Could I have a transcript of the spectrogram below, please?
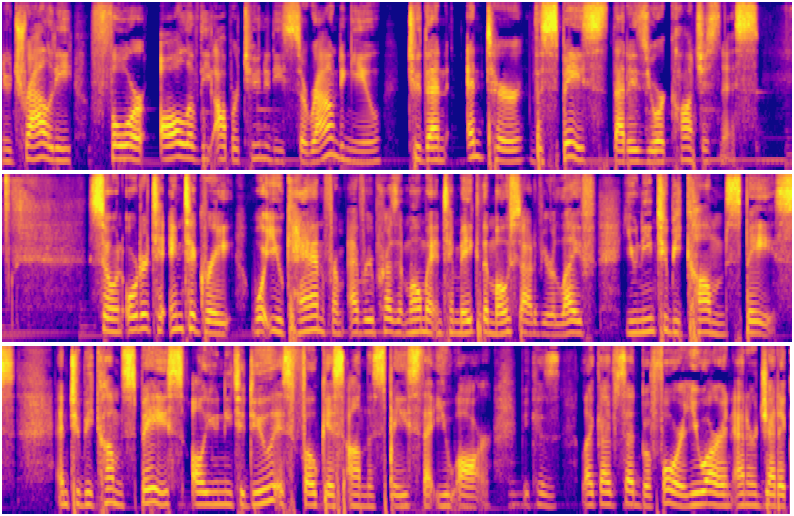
neutrality for all of the opportunities surrounding you to then enter the space that is your consciousness. So, in order to integrate what you can from every present moment and to make the most out of your life, you need to become space. And to become space, all you need to do is focus on the space that you are. Because, like I've said before, you are an energetic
